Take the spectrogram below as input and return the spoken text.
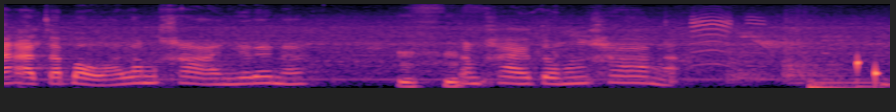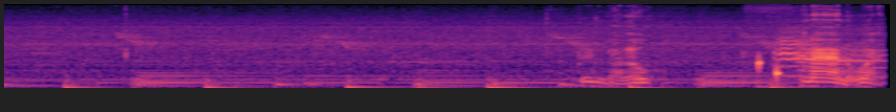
นางอาจจะบอกว่าลำคาญก็ได้นะลำคาญตัวข้างๆอะขึ้นกับลูกหน้าหนูอะ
